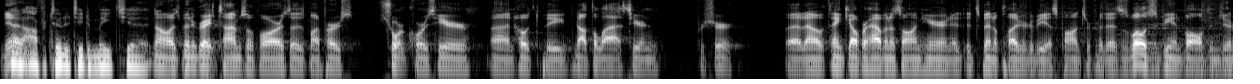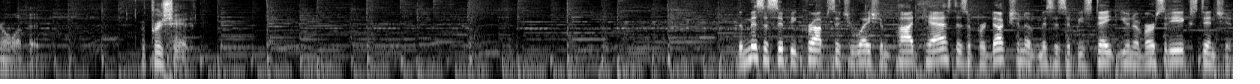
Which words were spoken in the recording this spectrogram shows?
yeah. had an opportunity to meet yet. No, it's been a great time so far. This is my first short course here uh, and hope to be not the last here and for sure. But no, thank y'all for having us on here, and it, has been a pleasure to be a sponsor for this, as well as just be involved in general with it. We appreciate it. The Mississippi Crop Situation Podcast is a production of Mississippi State University Extension.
